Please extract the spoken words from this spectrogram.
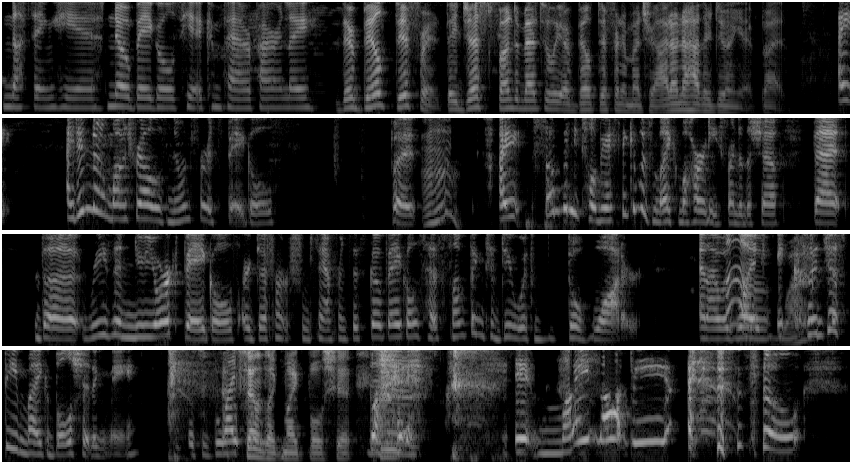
nothing here. No bagels here to compare, apparently. They're built different. They just fundamentally are built different in Montreal. I don't know how they're doing it, but I I didn't know Montreal was known for its bagels, but mhm. I somebody told me I think it was Mike Mahardy, friend of the show, that the reason New York bagels are different from San Francisco bagels has something to do with the water. And I was like, Oh. it What? could just be Mike bullshitting me, which is like Sounds like Mike bullshit. but Yeah. it might not be. so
